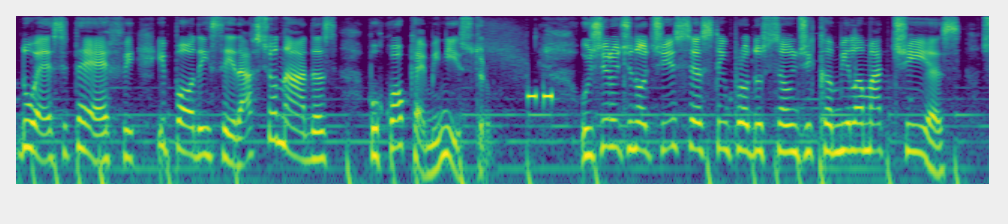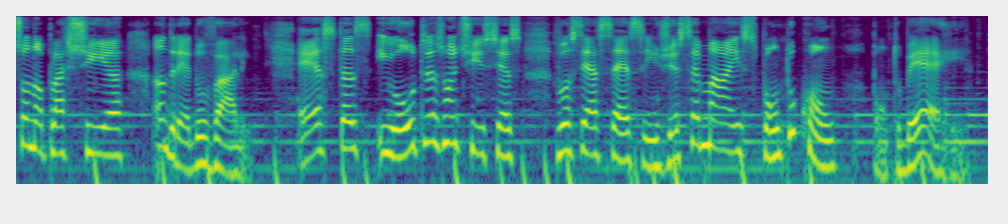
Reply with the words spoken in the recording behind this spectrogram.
do STF e podem ser acionadas por qualquer ministro. O Giro de Notícias tem produção de Camila Matias, sonoplastia André do Vale. Estas e outras notícias você acessa em gcmais.com.br.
